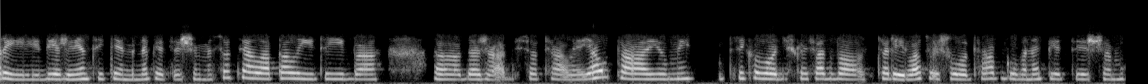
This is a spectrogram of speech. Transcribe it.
arī bieži vien citiem ir nepieciešama sociālā palīdzība, dažādi sociālie jautājumi, psiholoģiskais atbalsts, arī latviešu valodas apguva nepieciešama.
